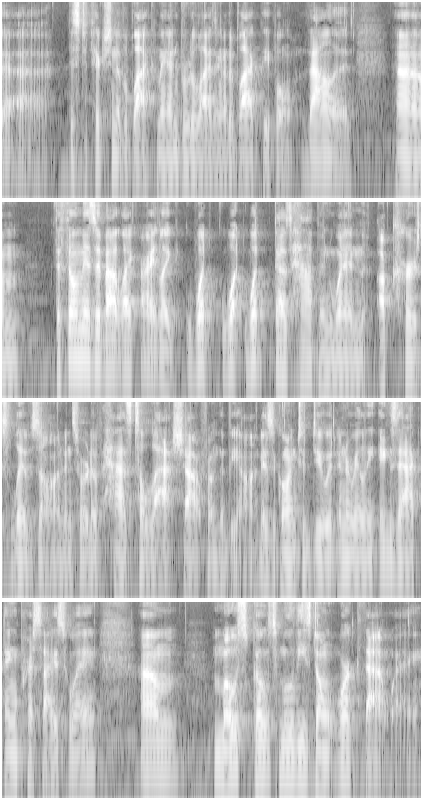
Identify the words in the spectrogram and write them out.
uh, this depiction of a black man brutalizing other black people. Valid. Um, the film is about like all right like what what what does happen when a curse lives on and sort of has to lash out from the beyond? Is it going to do it in a really exacting precise way? Um, most ghost movies don't work that way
